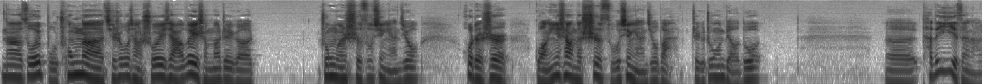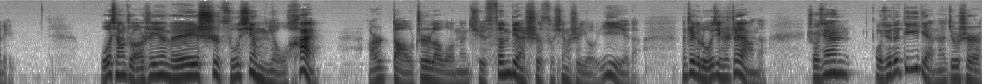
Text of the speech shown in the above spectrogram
那作为补充呢，其实我想说一下为什么这个中文世俗性研究，或者是广义上的世俗性研究吧，这个中文比较多。呃，它的意义在哪里？我想主要是因为世俗性有害，而导致了我们去分辨世俗性是有意义的。那这个逻辑是这样的：首先，我觉得第一点呢，就是。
